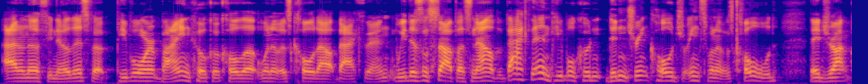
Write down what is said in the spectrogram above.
I don't know if you know this, but people weren't buying Coca Cola when it was cold out back then. We doesn't stop us now, but back then people couldn't didn't drink cold drinks when it was cold. They drank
